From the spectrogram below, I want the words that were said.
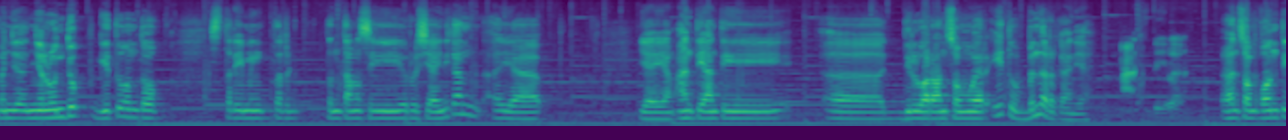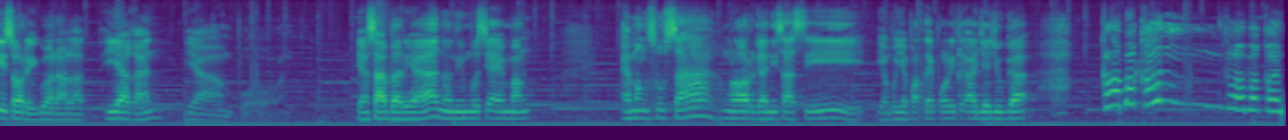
menye- nyelundup gitu untuk streaming ter- tentang si Rusia ini kan eh, ya ya yang anti-anti eh, di luar ransomware itu bener kan ya? pastilah Ransom Conti sorry gua ralat. Iya kan? Ya ampun. Yang sabar ya Anonymous ya emang emang susah ngelola organisasi yang punya partai politik aja juga kelabakan kelabakan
